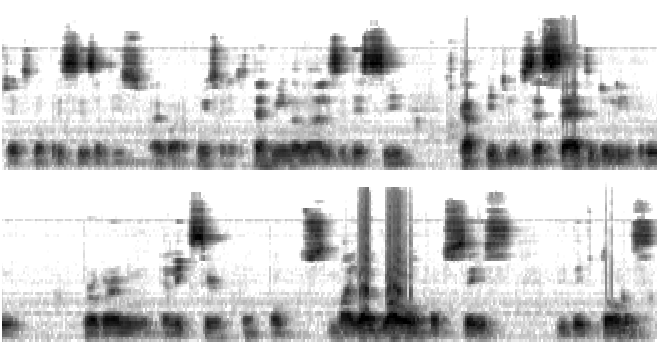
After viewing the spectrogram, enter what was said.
A gente não precisa disso agora. Com isso, a gente termina a análise desse capítulo 17 do livro Programming Elixir, um ponto maior igual a 1.6, de Dave Thomas.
